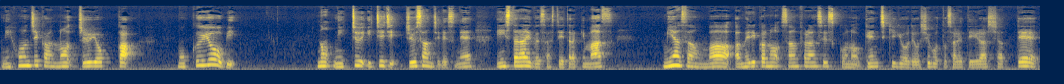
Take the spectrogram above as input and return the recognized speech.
日本時間の14日木曜日の日中1時13時ですね。インスタライブさせていただきます。ミヤさんはアメリカのサンフランシスコの現地企業でお仕事されていらっしゃって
